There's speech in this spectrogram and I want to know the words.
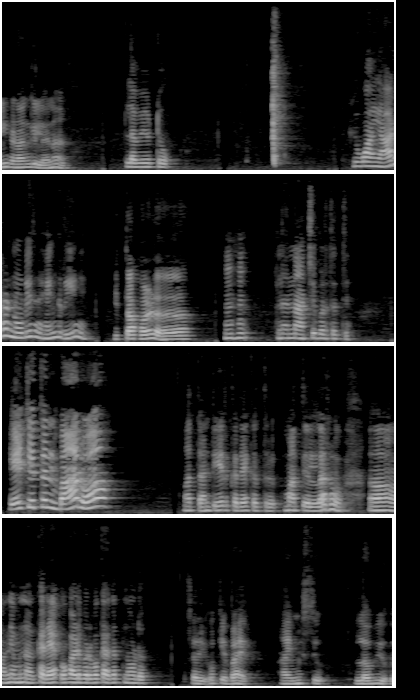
ನೀ ಹೇಳಂಗಿಲ್ಲನ? ಲವ್ ಯು ಟು ಇವ ಯಾರ ನೋಡಿದ್ರೆ ಹೆಂಗ್ರಿ? ಇತ್ತ ಹೊಳ್ಳ? ಹ್ಞೂ ನನ್ನ ಆಚೆ ಬರ್ತೈತಿ. ಏ ಚೇತನ್ ಬಾರೋ. ಮತ್ತೆ ಅಂಟಿಯರ್ ಮತ್ತೆ ಎಲ್ಲರೂ ನಿಮ್ಮನ್ನ ಕರೆಯಕ್ಕೆ ಹೊಳೆ ಬರ್ಬೇಕಾಗತ್ತೆ ನೋಡು. ಸರಿ okay bye I miss you love you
